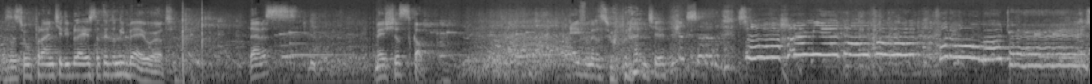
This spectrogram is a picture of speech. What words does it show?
Dat is een sopraantje die blij is dat dit er niet bij hoort. Dames, meisjes, kom. Even met het sopraantje. Zeg hem je dan gehoord van oma Thijs?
